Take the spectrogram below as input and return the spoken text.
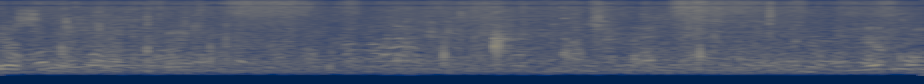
吉野じゃなくて。でも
